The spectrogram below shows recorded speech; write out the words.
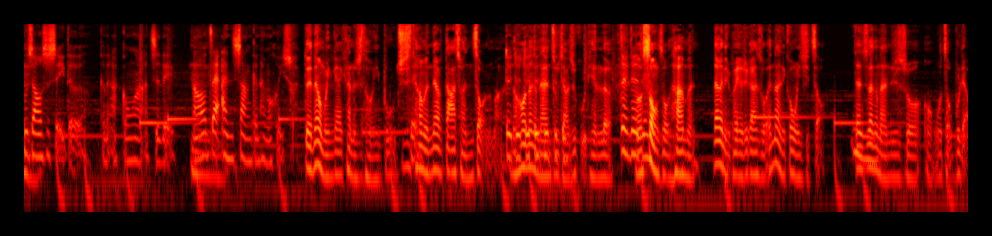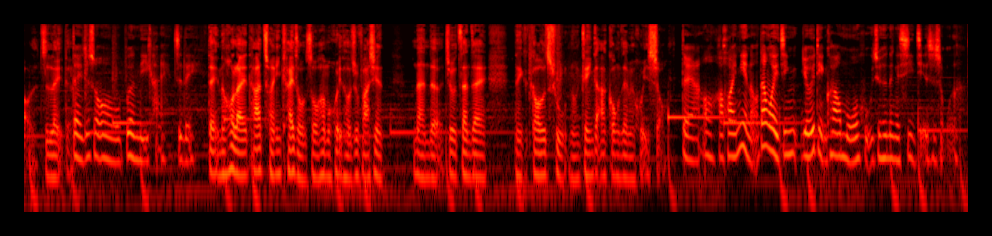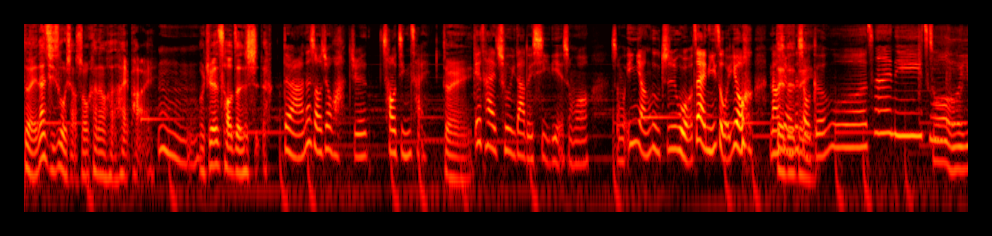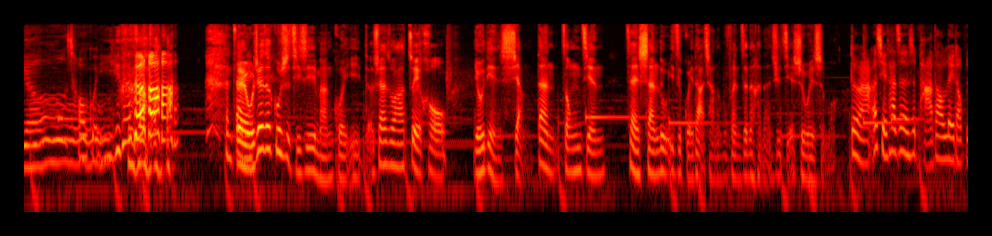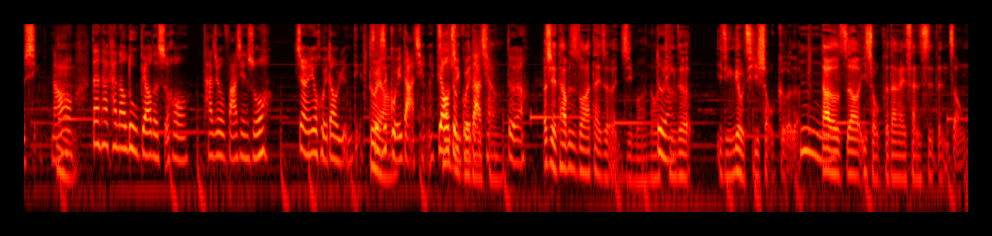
不知道是谁的，嗯、可能阿公啊之类，然后在岸上跟他们挥手。对，那我们应该看的是同一部，就是他们要搭船走了嘛。对。然后那个男主角就古天乐，对对，对。然后送走他们，那个女朋友就跟他说：“哎，那你跟我一起走。”但是那个男的就说：“哦，我走不了了之类的。”对，就说：“哦，我不能离开之类。”对。然后后来他船一开走的时候，他们回头就发现男的就站在那个高处，然后跟一个阿公在那边挥手。对啊，哦，好怀念哦！但我已经有一点快要模糊，就是那个细节是什么了。对，但其实我小时候看到很害怕，哎，嗯，我觉得超真实的。对啊，那时候就哇，觉得超精彩。对，因为他还出一大堆系列，什么什么阴阳路之我在你左右，然后就有那首歌，我在你左右，超诡异。很对，我觉得这故事其实也蛮诡异的，虽然说他最后有点像，但中间在山路一直鬼打墙的部分，真的很难去解释为什么。对啊，而且他真的是爬到累到不行，然后、嗯、但他看到路标的时候，他就发现说，竟然又回到原点，这是鬼打墙，标准鬼打墙。对啊，而且他不是说他戴着耳机吗？然后听着已经六七首歌了，嗯，大家都知道一首歌大概三四分钟。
